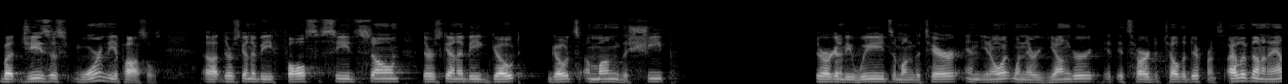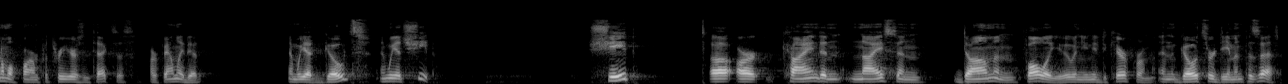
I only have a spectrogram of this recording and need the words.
But Jesus warned the apostles uh, there's going to be false seeds sown. There's going to be goat, goats among the sheep. There are going to be weeds among the tare. And you know what? When they're younger, it, it's hard to tell the difference. I lived on an animal farm for three years in Texas. Our family did. And we had goats and we had sheep. Sheep uh, are kind and nice and dumb and follow you and you need to care for them. And the goats are demon possessed.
